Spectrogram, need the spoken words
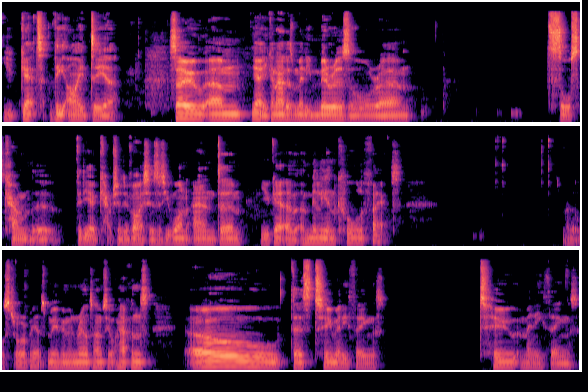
You get the idea. So, um, yeah, you can add as many mirrors or um, source cam uh, video capture devices as you want, and um, you get a, a, million cool effects. My little strawberry, let's move him in real time, see what happens. Oh, there's too many things. Too many things.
